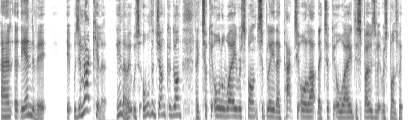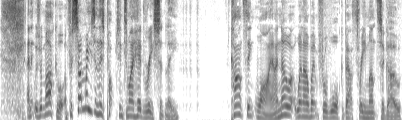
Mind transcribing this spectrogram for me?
And at the end of it, it was immaculate. You know, it was all the junk had gone. They took it all away responsibly. They packed it all up. They took it away, disposed of it responsibly, and it was remarkable. And for some reason, this popped into my head recently. Can't think why. I know when I went for a walk about three months ago,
